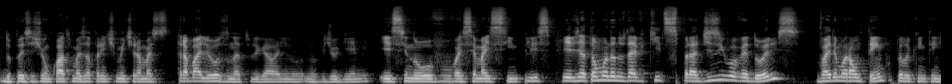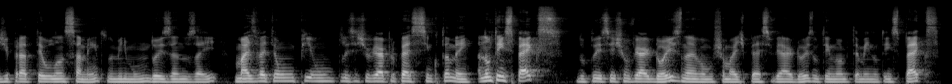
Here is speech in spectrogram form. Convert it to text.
do, PlayStation 4, mas aparentemente era mais trabalhoso, né? Tu ligar ali no, no videogame. Esse novo vai ser mais simples. Eles já estão mandando dev kits para desenvolvedores Vai demorar um tempo, pelo que eu entendi, para ter o lançamento, no mínimo um, dois anos aí. Mas vai ter um, um PlayStation VR pro PS5 também. Não tem specs do PlayStation VR 2, né? Vamos chamar de PSVR 2, não tem nome também, não tem specs,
